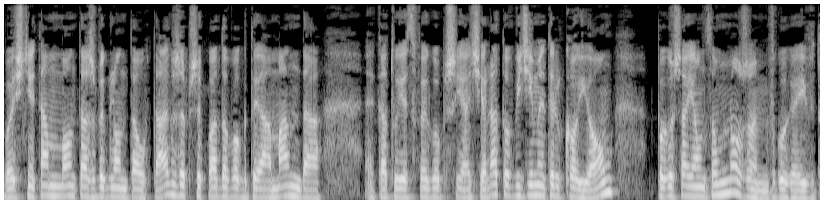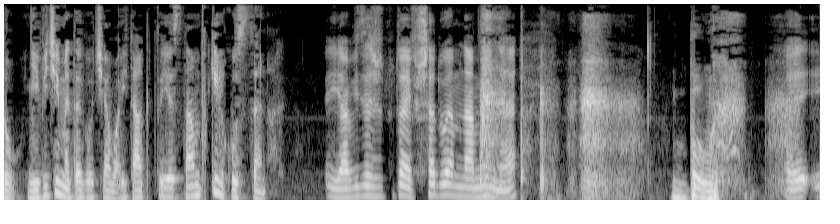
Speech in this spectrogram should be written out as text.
Właśnie tam montaż wyglądał tak, że przykładowo gdy Amanda katuje swojego przyjaciela, to widzimy tylko ją poruszającą nożem w górę i w dół. Nie widzimy tego ciała i tak jest tam w kilku scenach. Ja widzę, że tutaj wszedłem na minę. Bum. Y, y,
